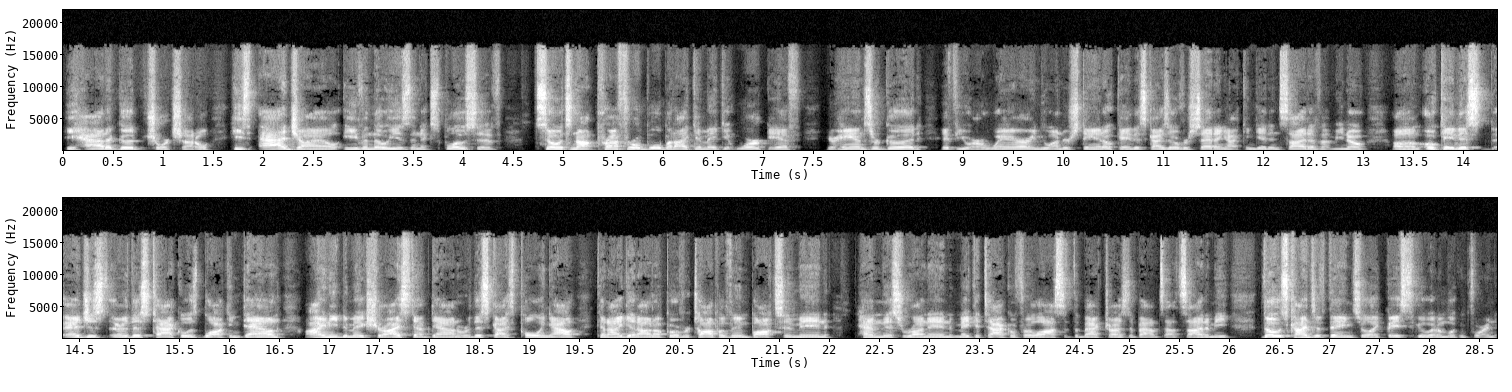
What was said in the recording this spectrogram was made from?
He had a good short shuttle. He's agile, even though he isn't explosive. So it's not preferable, but I can make it work if your hands are good, if you are aware and you understand, okay, this guy's oversetting, I can get inside of him. You know, um, okay, this edge is or this tackle is blocking down. I need to make sure I step down, or this guy's pulling out. Can I get out up over top of him, box him in, hem this run in, make a tackle for loss if the back tries to bounce outside of me? Those kinds of things are like basically what I'm looking for. And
